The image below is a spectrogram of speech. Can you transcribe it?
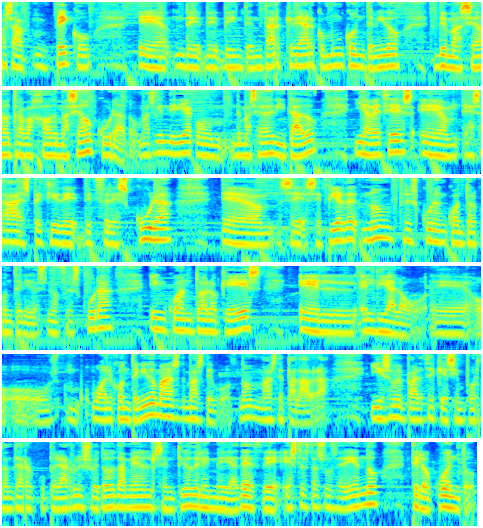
o sea, peco eh, de, intentar crear como un contenido demasiado trabajado, demasiado curado, más bien diría como demasiado editado y a veces eh, esa especie de, frescura eh, se, pierde, no frescura en cuanto al contenido, sino frescura en cuanto a lo que es el, diálogo o, el contenido más, más de voz, ¿no? más de palabra. Y eso me parece que es importante recuperarlo y sobre todo también el sentido de la inmediatez, de esto está sucediendo, te lo cuento.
